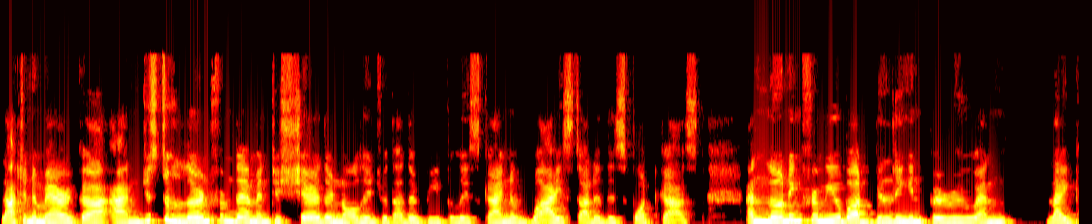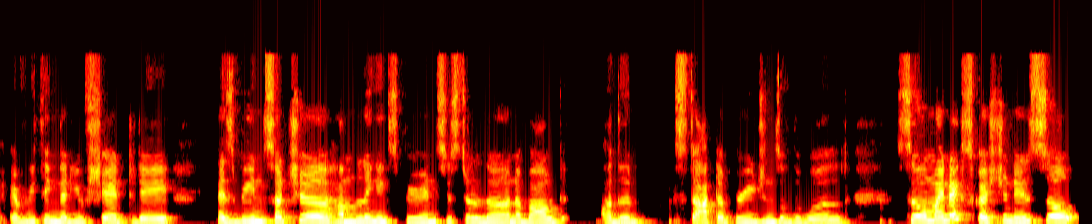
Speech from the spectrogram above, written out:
Latin America. And just to learn from them and to share their knowledge with other people is kind of why I started this podcast. And learning from you about building in Peru and like everything that you've shared today has been such a humbling experience just to learn about other startup regions of the world. So my next question is so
